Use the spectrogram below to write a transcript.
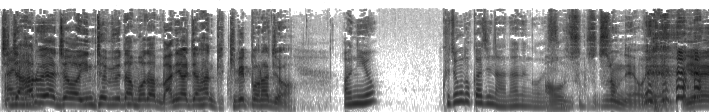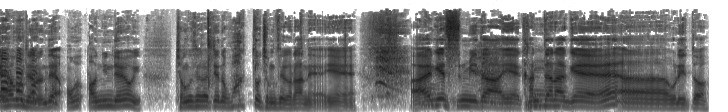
진짜, 진짜. 하루에 저 인터뷰다 뭐다 많이 할때한 기백 번 하죠. 아니요. 그 정도까지는 안 하는 것 같습니다. 어우 쑥, 쑥스럽네요. 예, 예 하면 되는데 어, 아닌데요. 정색할 때는 확 또 정색을 하네. 예, 알겠습니다. 예, 간단하게 아, 우리 또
